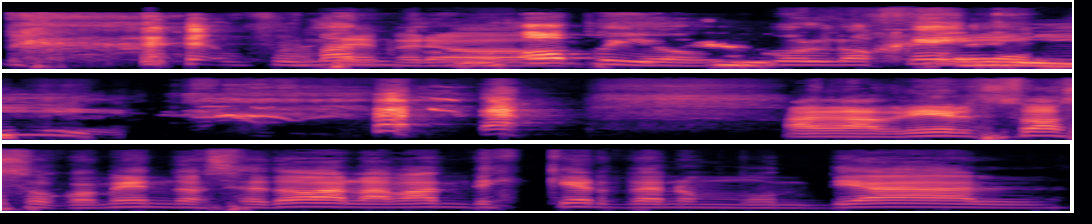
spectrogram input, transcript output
Fumando pero- opio con los. Sí. A Gabriel Suazo comiéndose toda la banda izquierda en un mundial.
